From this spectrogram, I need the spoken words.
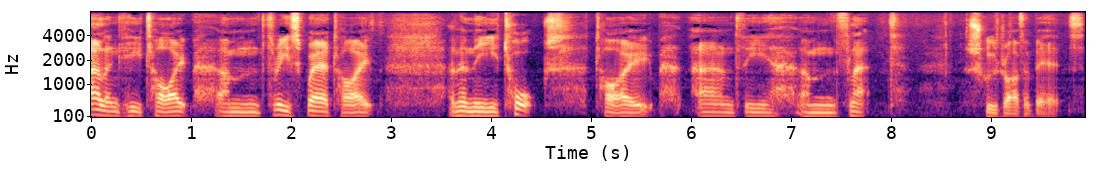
Allen key type, um, three square type, and then the Torx type and the um, flat screwdriver bits.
